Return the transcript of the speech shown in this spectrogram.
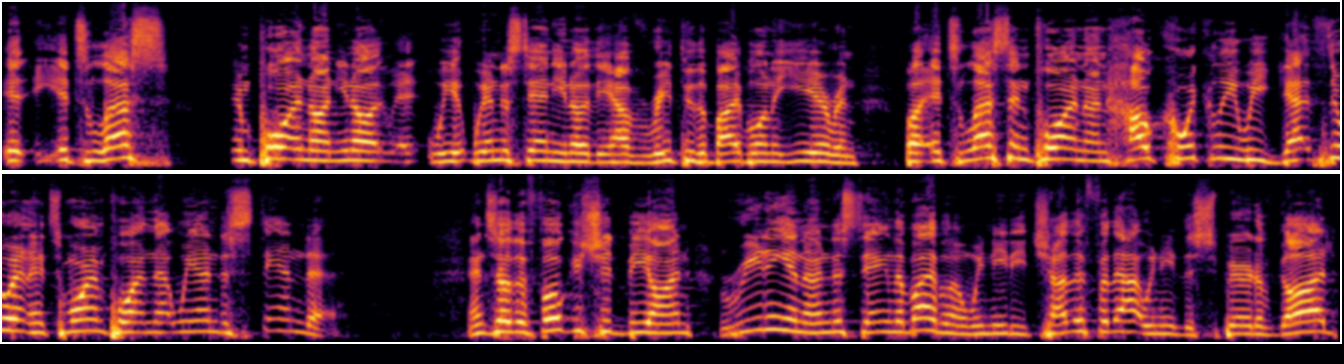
it, it's less important on, you know, we, we understand, you know, they have read through the Bible in a year, and but it's less important on how quickly we get through it, and it's more important that we understand it. And so the focus should be on reading and understanding the Bible. And we need each other for that. We need the Spirit of God.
